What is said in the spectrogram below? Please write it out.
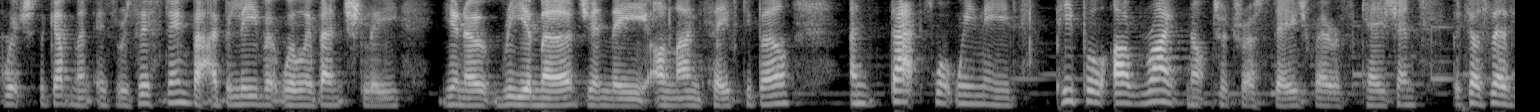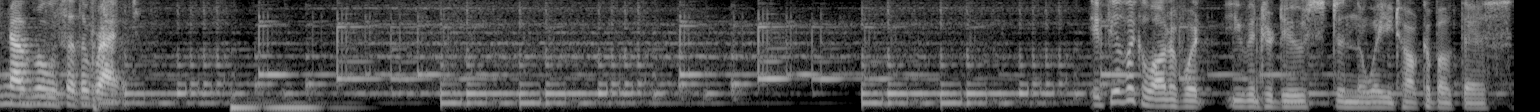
which the government is resisting, but I believe it will eventually, you know, re-emerge in the online safety bill. And that's what we need. People are right not to trust age verification because there's no rules of the road. Feels like a lot of what you've introduced and the way you talk about this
